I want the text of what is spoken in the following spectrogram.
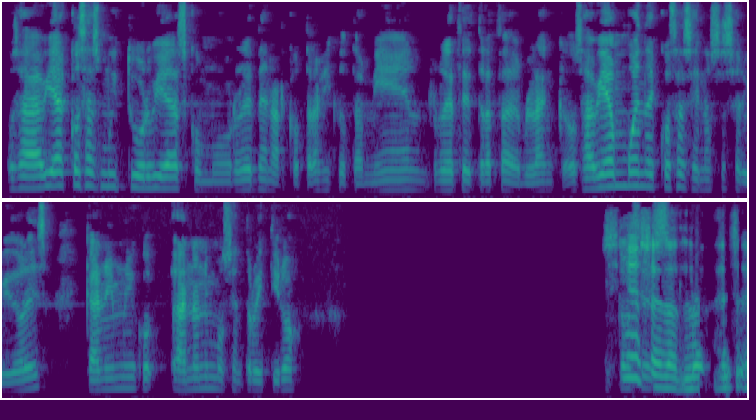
O sea, había cosas muy turbias como red de narcotráfico también, red de trata de blanca. O sea, había un buen de cosas en esos servidores que Anónimo- Anonymous entró y tiró. Sí, o sea, Entonces- la- la- ese-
